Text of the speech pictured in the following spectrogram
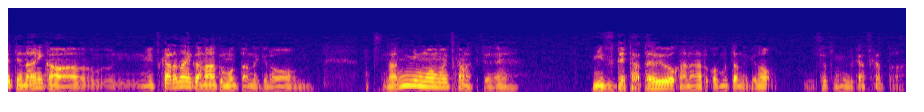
えて何か見つからないかなと思ったんだけど、何にも思いつかなくてね。水で例えようかなとか思ったんだけど、ちょっと難しかったな。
